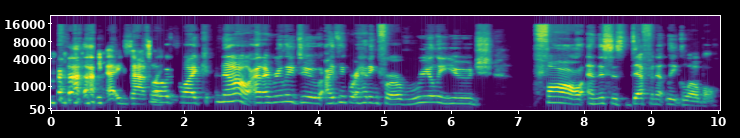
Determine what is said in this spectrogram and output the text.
yeah, exactly. So it's like, no. And I really do. I think we're heading for a really huge fall. And this is definitely global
